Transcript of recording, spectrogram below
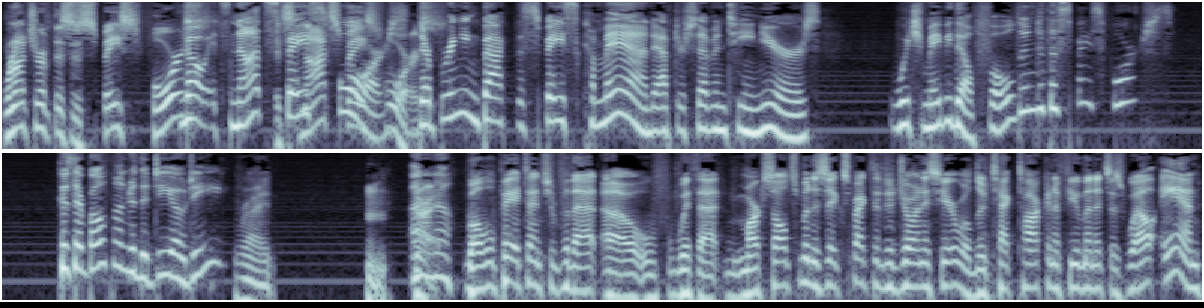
We're not sure if this is Space Force. No, it's not Space It's not Space Force. Force. They're bringing back the Space Command after 17 years, which maybe they'll fold into the Space Force because they're both under the DoD. Right. Hmm. I All don't know. Well, we'll pay attention for that. Uh, with that, Marc Saltzman is expected to join us here. We'll do tech talk in a few minutes as well, and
